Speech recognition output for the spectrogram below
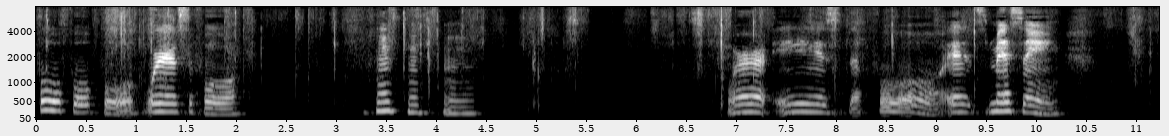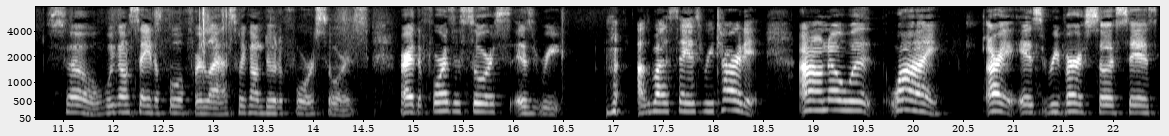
Fool, Fool, Fool. Where's the Fool? Where is the Fool? It's missing. So, we're going to say the Fool for last. We're going to do the Four of Swords. Alright, the Four of Swords is re... I was about to say it's retarded. I don't know what... Why? Alright, it's reversed. So, it says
